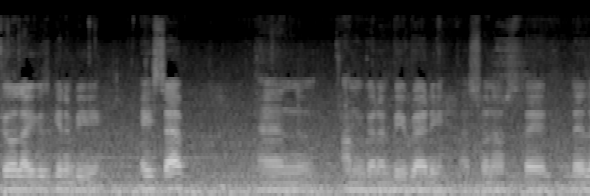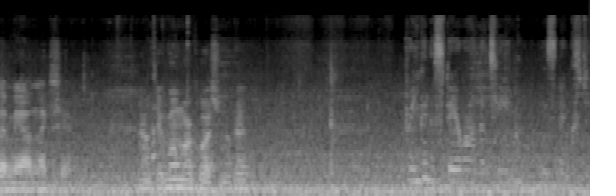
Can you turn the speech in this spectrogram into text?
feel like it's gonna be ASAP, and I'm gonna be ready as soon as they they let me out next year. I'll take one more question, okay? Are you going to stay around the team these next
